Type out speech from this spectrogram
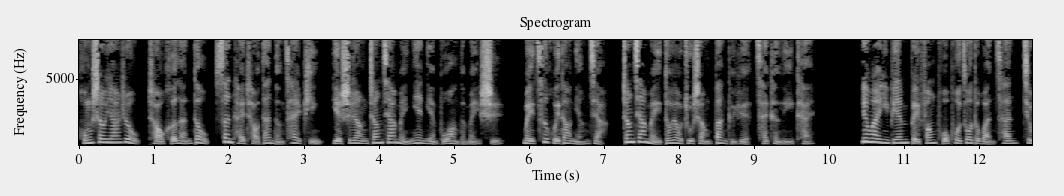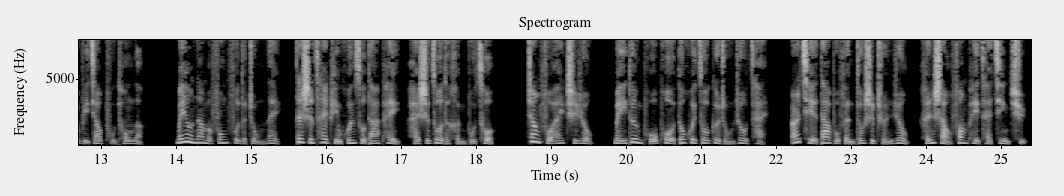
红烧鸭肉、炒荷兰豆、蒜苔炒蛋等菜品，也是让张佳美念念不忘的美食。每次回到娘家，张佳美都要住上半个月才肯离开。另外一边，北方婆婆做的晚餐就比较普通了，没有那么丰富的种类，但是菜品荤素搭配还是做的很不错。丈夫爱吃肉，每一顿婆婆都会做各种肉菜，而且大部分都是纯肉，很少放配菜进去。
